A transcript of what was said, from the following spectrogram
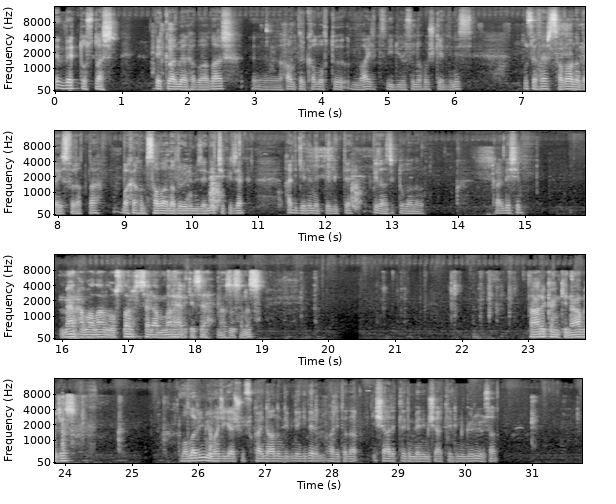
Evet dostlar, tekrar merhabalar. Ee, Hunter Call of the Wild videosuna hoş geldiniz. Bu sefer Savana'dayız Fırat'la. Bakalım Savana'da önümüze ne çıkacak. Hadi gelin hep birlikte birazcık dolanalım. Kardeşim, Merhabalar dostlar, selamlar herkese. Nasılsınız? Tarık kanki ne yapacağız? Vallahi bilmiyorum hacı gel şu su kaynağının dibine gidelim. Haritada işaretledim benim işaretlediğimi görüyorsan.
